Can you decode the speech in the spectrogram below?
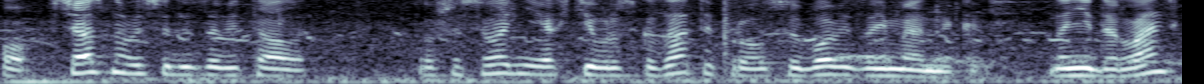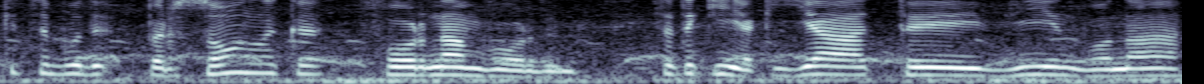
О, вчасно ви сюди завітали. Тому що сьогодні я хотів розказати про особові займенники. На нідерландській це буде персонlijke voornaamwoorden. Це такі, як я, ти, він, вона.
